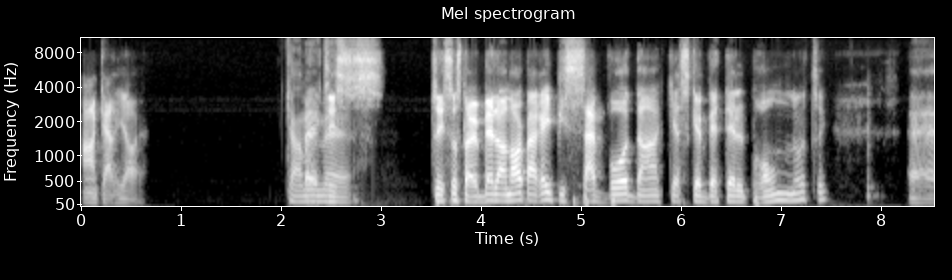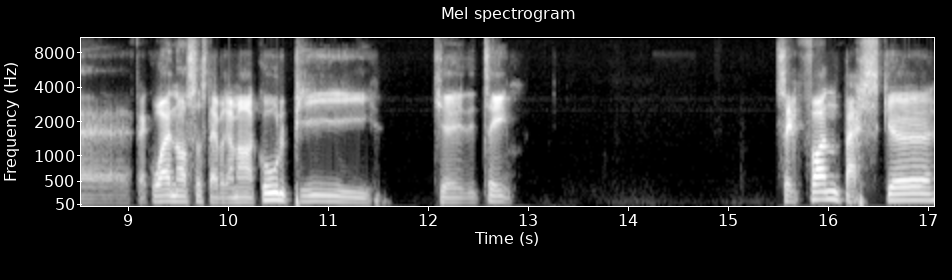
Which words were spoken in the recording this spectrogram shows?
en, carrière. Quand ben, même. Euh, ça, c'est un bel honneur pareil, puis ça va dans qu'est-ce que Bethel prône, là, tu sais. Euh, fait que ouais, non, ça c'était vraiment cool. Puis, que, tu sais, c'est le fun parce que,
